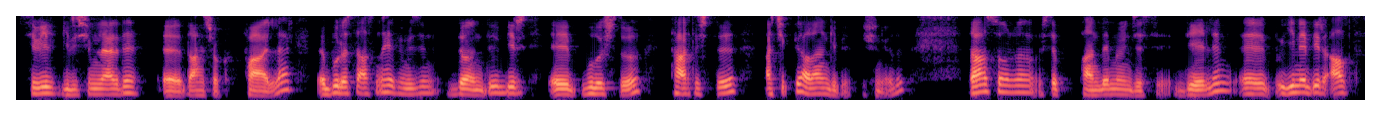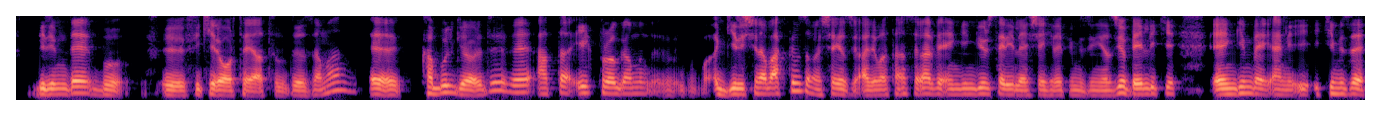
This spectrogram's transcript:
sivil girişimlerde e, daha çok faaller. Burası aslında hepimizin döndüğü bir e, buluştuğu, tartıştığı açık bir alan gibi düşünüyorduk. Daha sonra işte pandemi öncesi diyelim e, yine bir alt birimde bu e, fikir ortaya atıldığı zaman e, kabul gördü ve hatta ilk programın e, girişine baktığım zaman şey yazıyor Ali Vatansever ve Engin Gürsel ile şehir hepimizin yazıyor. Belli ki Engin Bey yani ikimize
